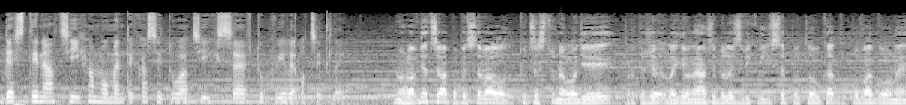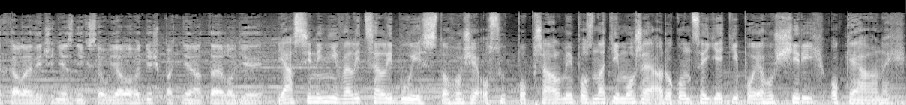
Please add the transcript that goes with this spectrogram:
destinacích a momentech a situacích se v tu chvíli ocitli? No hlavně třeba popisoval tu cestu na lodi, protože legionáři byli zvyklí se potloukat po vagónech, ale většině z nich se udělalo hodně špatně na té lodi. Já si nyní velice libuji z toho, že osud popřál mi poznati moře a dokonce jeti po jeho širých okeánech.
